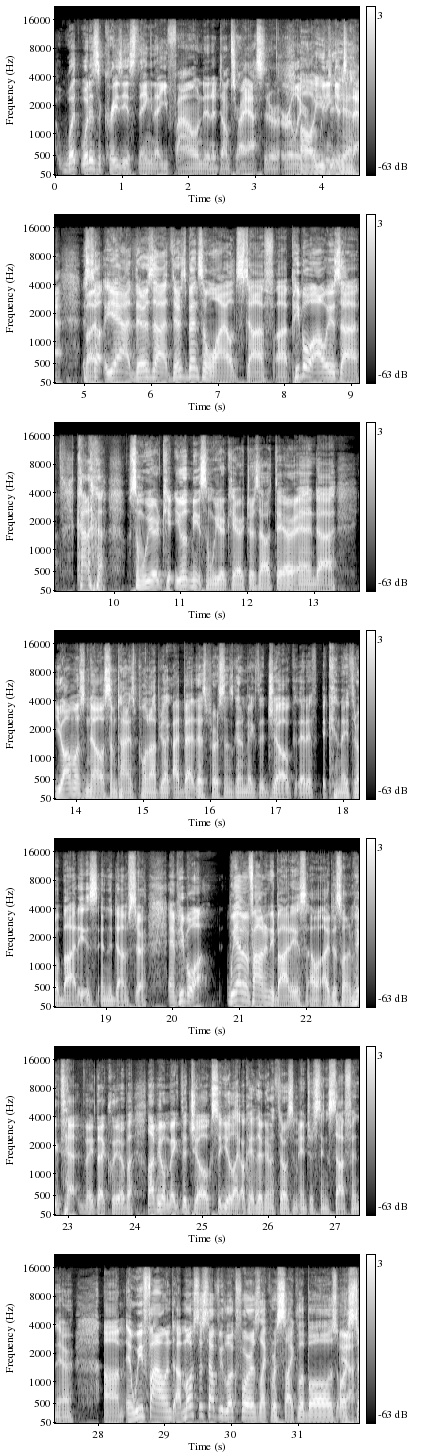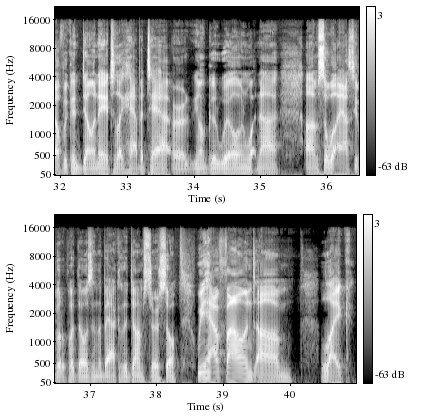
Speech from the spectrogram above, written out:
What what is the craziest thing that you found in a dumpster? I asked it earlier. Oh, we didn't did- get yeah. to that. But so yeah, there's uh there's been some wild stuff. Uh, people always uh kind of some weird. You'll meet some weird characters out there, and uh, you almost know sometimes pulling up. You're like, I bet this person's gonna make the joke that if can they throw bodies in the dumpster, and people. We haven't found any bodies. I, I just want to make that make that clear. But a lot of people make the joke, so you're like, okay, they're gonna throw some interesting stuff in there. Um, and we found uh, most of the stuff we look for is like recyclables or Yeah. stuff we can donate to like Habitat or you know Goodwill and whatnot. Um, so we'll ask people to put those in the back of the dumpster. So we have found um, like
